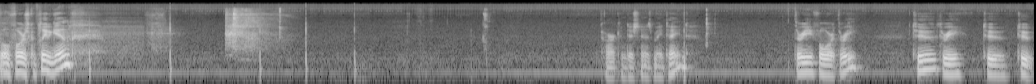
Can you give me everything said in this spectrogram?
Goal 4 is complete again. Car condition is maintained. Three, four, three, two, three, two, two.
